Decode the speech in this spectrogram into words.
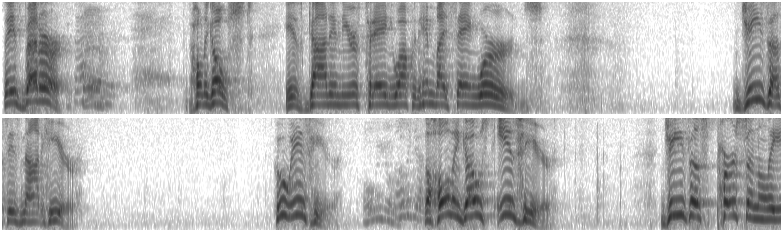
Say it's better, it's better. Holy Ghost is God in the earth today and you walk with him by saying words. Jesus is not here. Who is here? Holy the Holy Ghost is here Jesus personally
